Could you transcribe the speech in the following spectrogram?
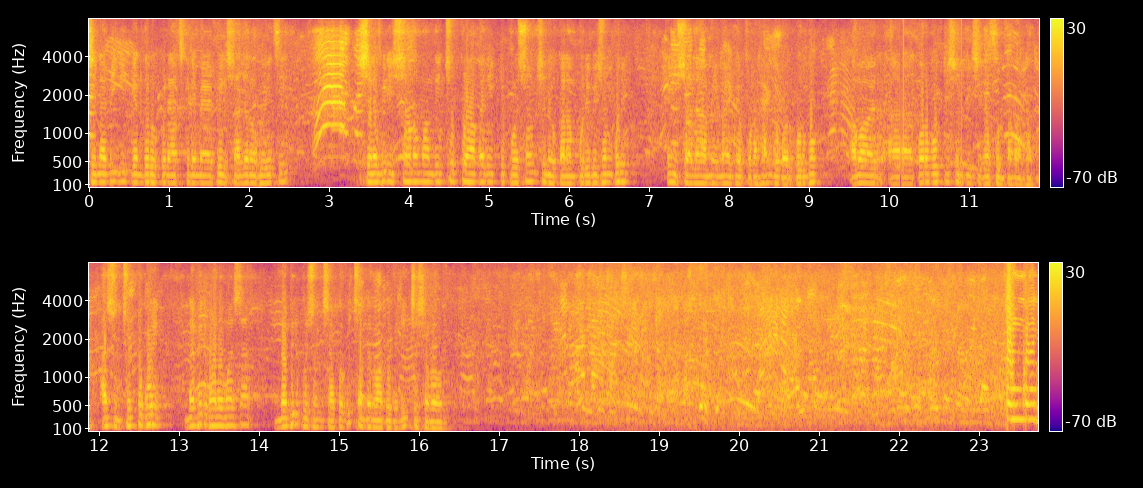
যে নবীকে কেন্দ্র করে আজকের মেহফিল সাজানো হয়েছে। সে নবীর সম্মানদের ছোট্ট আকারে একটু প্রশংসনীয় কালাম পরিবেশন করে। ইনশাল্লাহ আমি মাইক্রোফোন হ্যান্ড ওভার করব। আমার পরবর্তী শিল্পী শেখা সুলতানার হাতে। আসুন ছোট্ট করে নবীর ভালোবাসা, নবীর প্রশংসা, কবি চাঁদের মাধ্যমে নিচ্ছে সবার তোমার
